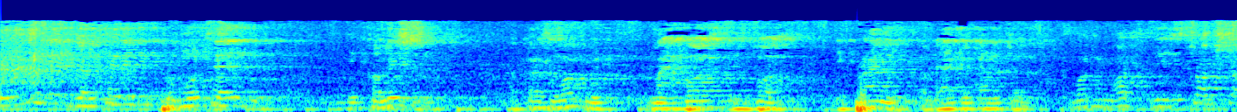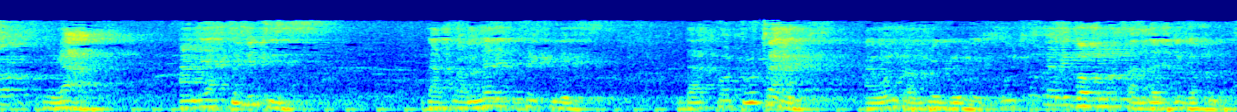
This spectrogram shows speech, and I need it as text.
Actually, John Kennedy promoted the commission because he worked with my boss, his boss, the primate of the Anglican Church. But what the structure we have and the activities that were meant to take place, that for two times I went on pilgrimage with so many governors and deputy governors.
